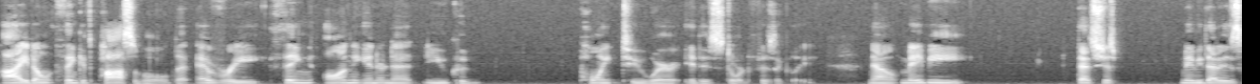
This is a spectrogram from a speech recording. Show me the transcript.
I don't think it's possible that everything on the internet you could point to where it is stored physically. Now, maybe that's just maybe that is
